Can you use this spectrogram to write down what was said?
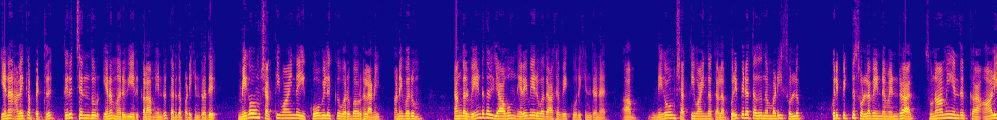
என அழைக்கப்பெற்று திருச்செந்தூர் என மருவி இருக்கலாம் என்று கருதப்படுகின்றது. மிகவும் சக்தி வாய்ந்த இக்கோவிலுக்கு வருபவர்கள் அனை அனைவரும் தங்கள் வேண்டுதல் யாவும் நிறைவேறுவதாகவே கூறுகின்றனர். ஆம் மிகவும் சக்தி வாய்ந்த தலம். குறிப்பிடத்தகுந்தபடி சொல்லு குறிப்பிட்டு சொல்ல வேண்டுமென்றால் சுனாமி என்று க ஆழி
